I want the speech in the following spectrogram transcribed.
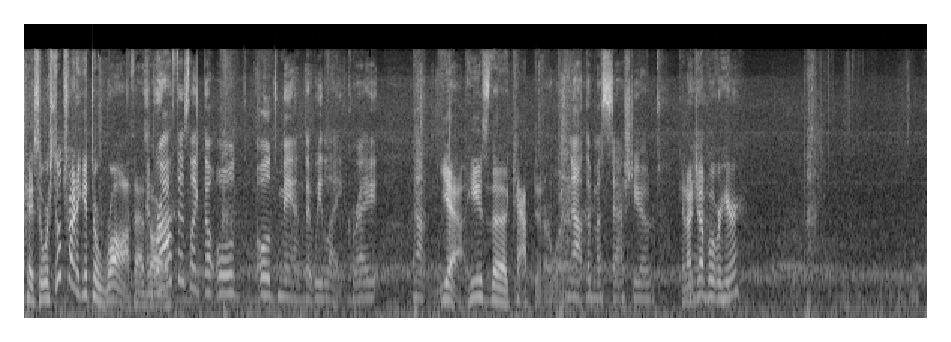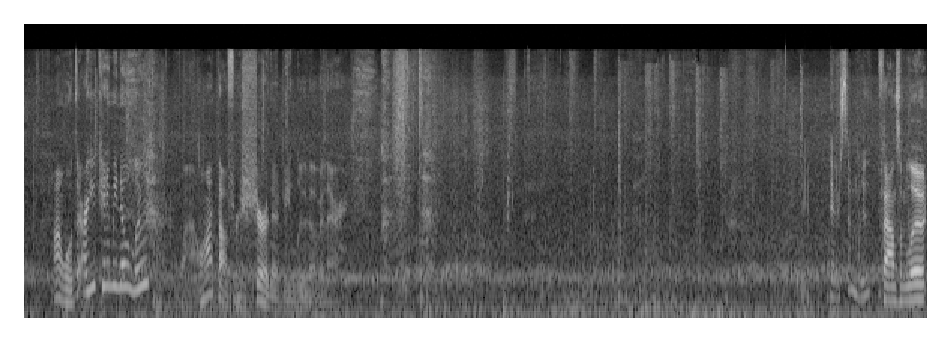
Okay, so we're still trying to get to Roth as And our. Roth is like the old old man that we like, right? Not Yeah, he's the captain or whatever. not the mustachioed. Can I jump over here? Oh well, are you kidding me? No loot? Wow, I thought for sure there'd be loot over there. There's some loot. Found some loot.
